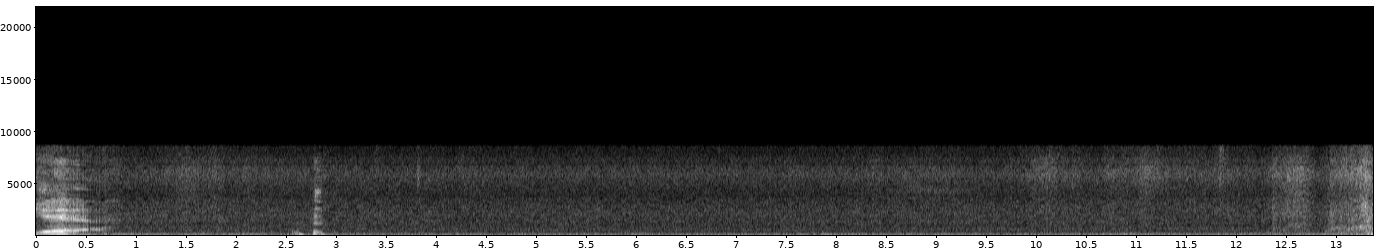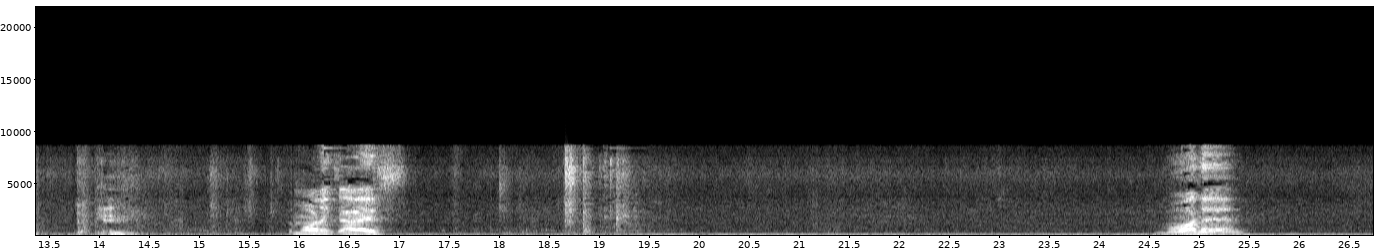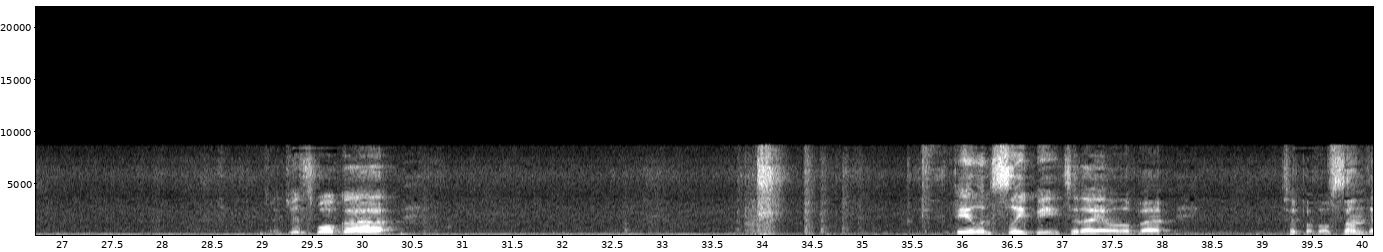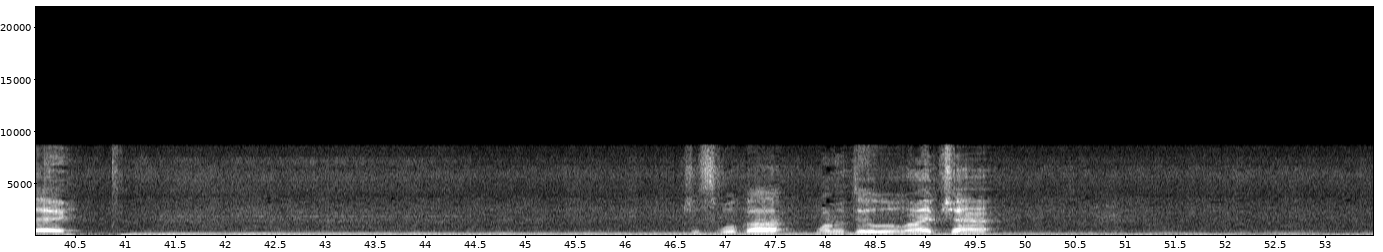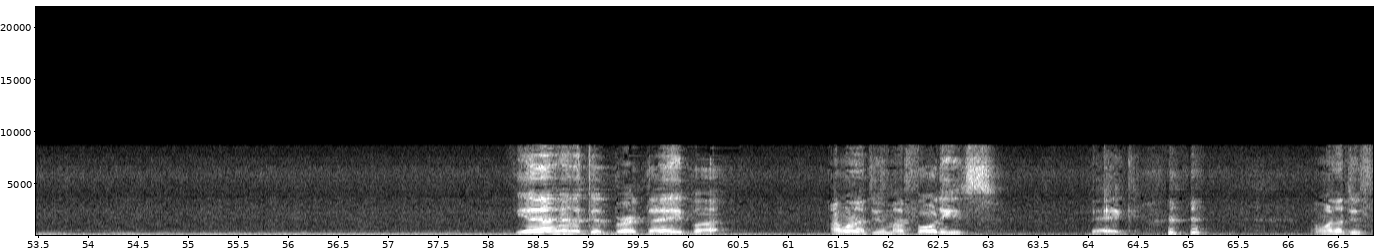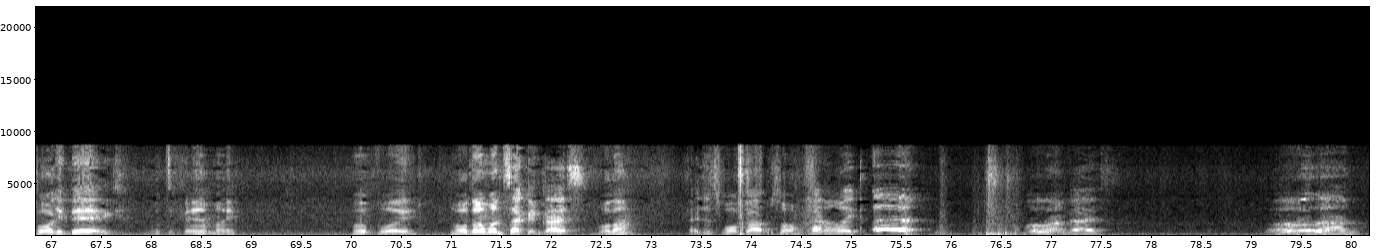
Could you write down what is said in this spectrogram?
Yeah. Good morning, guys. Good morning. Just woke up. Feeling sleepy today a little bit. Typical Sunday. Just woke up. Want to do a little live chat. Yeah, I had a good birthday, but I want to do my 40s big. I want to do 40 big with the family. Hopefully. Hold on one second, guys. Hold on. I just woke up, so I'm kind of like, ah! Hold on, guys. Hold on.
